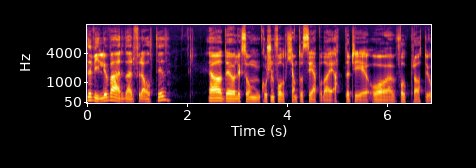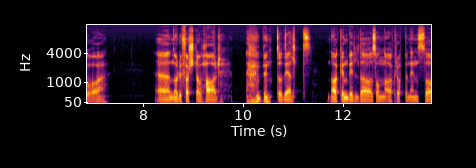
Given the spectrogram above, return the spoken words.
det vil jo være der for alltid. Ja, det er jo liksom hvordan folk kommer til å se på deg i ettertid, og folk prater jo og eh, Når du først av har begynt å delt nakenbilder og sånn av kroppen din, så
